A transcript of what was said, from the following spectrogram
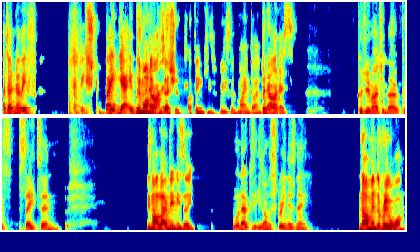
I don't know if I could be, sh- ba- yeah, it was Demonic bananas. possession, I think, is, is the main danger. Bananas. Could you imagine though? Because Satan, He's not allowed in, is he? well, no, because he's on the screen, isn't he? No, I mean the real one.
